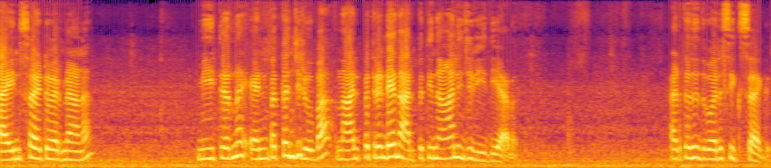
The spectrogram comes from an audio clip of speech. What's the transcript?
ലൈൻസ് ആയിട്ട് വരുന്നതാണ്. മീറ്ററിന് എൺപത്തഞ്ച് രൂപ നാൽപ്പത്തിരണ്ട് നാൽപ്പത്തി നാലിഞ്ച് വീതിയാണ്. അടുത്തത് ഇതുപോലെ സിക്സ് ആഗ്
